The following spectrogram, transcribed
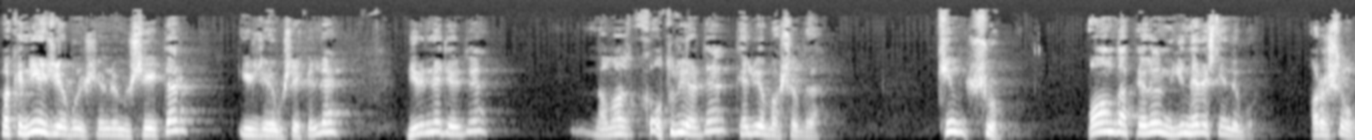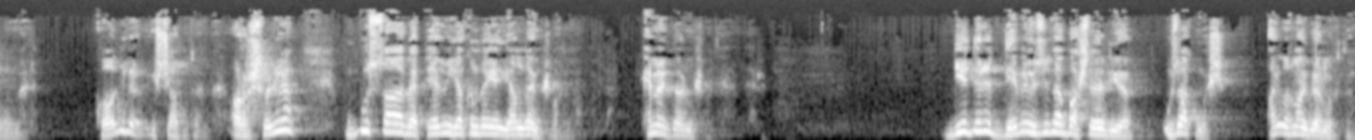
Bakın niye inceliyor bunu şimdi müştehitler? İnceliyor bu şekilde. Biri ne dedi? Namaz oturuyor yerde telbiye başladı. Kim? Şu. O anda peygamberin neresinde bu? Araştırma bunu böyle. Kolay değil iş yaptı. Araştırıyor. Bu sahabe peygamberin yakında yanındaymış. Hemen görmüş. Birileri deve üzerine başladı diyor. Uzakmış. Hani o zaman görmek böyle.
